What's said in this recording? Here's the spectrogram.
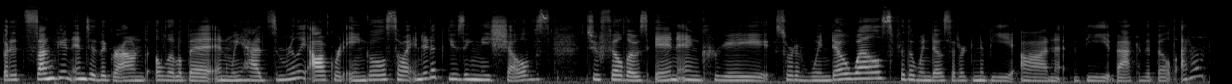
but it's sunken into the ground a little bit and we had some really awkward angles so I ended up using these shelves to fill those in and create sort of window wells for the windows that are going to be on the back of the build. I don't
